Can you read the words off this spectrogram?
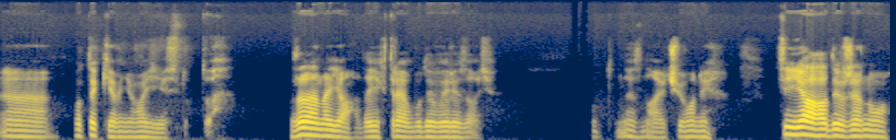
е, отаке в нього є. Тобто зелена ягода, їх треба буде вирізати. Тобто, не знаю, чи вони. Ці ягоди вже, ну,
